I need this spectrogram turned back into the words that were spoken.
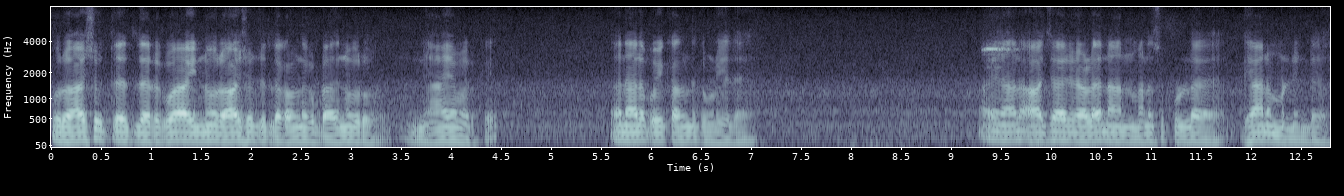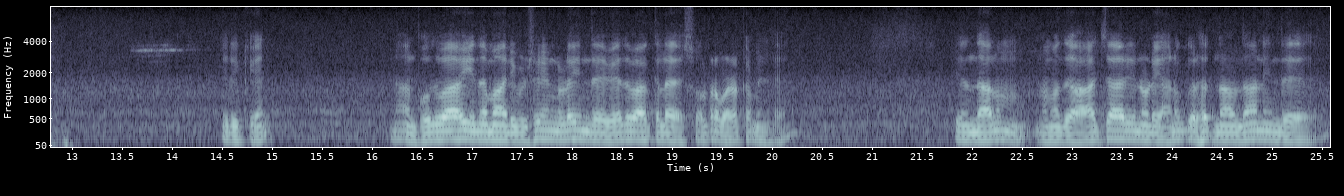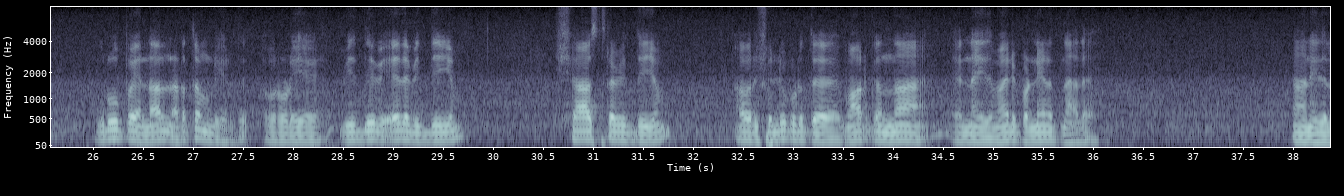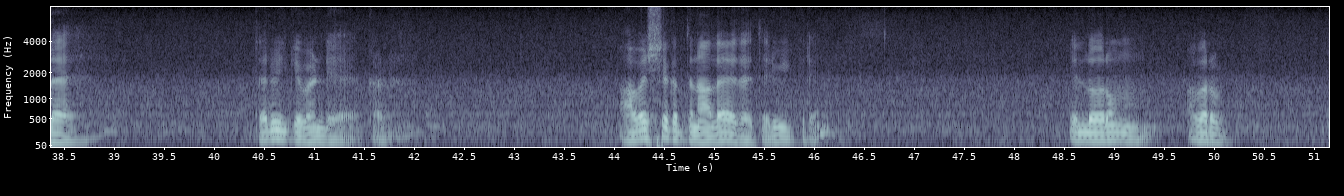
ஒரு ஆசுத்திரத்தில் இருக்கவா இன்னொரு ஆசுத்திரத்தில் கலந்துக்கப்படாதுன்னு ஒரு நியாயம் இருக்குது அதனால் போய் கலந்துக்க முடியலை. அதனால் ஆச்சாரியால் நான் மனசுக்குள்ளே தியானம் பண்ணிட்டு இருக்கேன். நான் பொதுவாக இந்த மாதிரி விஷயங்களை இந்த வேதவாக்கில் சொல்கிற வழக்கம் இல்லை இருந்தாலும் நமது ஆச்சாரியனுடைய அனுகிரகத்தினால்தான் இந்த குரூப்பை என்னால் நடத்த முடிகிறது. அவருடைய வித்தை வேத வித்தியும் சாஸ்திர வித்தியும் அவர் சொல்லிக் கொடுத்த மார்க்கம்தான் என்னை இது மாதிரி பண்ணினதுனால நான் இதில் தெரிவிக்க வேண்டிய க அவசியத்தினால் இதை தெரிவிக்கிறேன். எல்லோரும் அவர்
